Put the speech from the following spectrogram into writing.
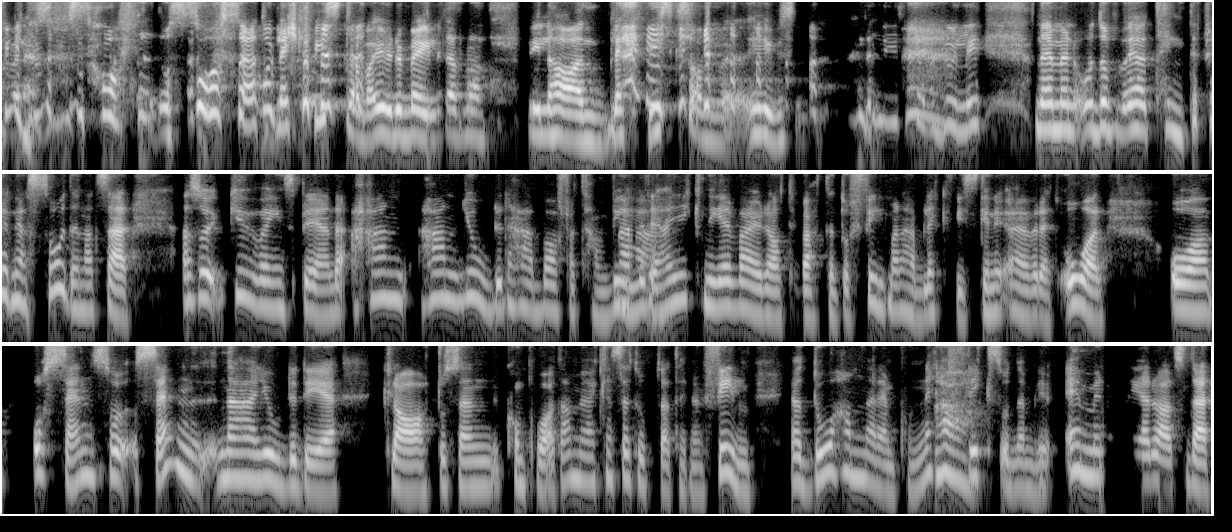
filmen. så fin och så söt bläckfisk. Vad är det möjligt att man vill ha en bläckfisk som hus? Den är så gullig. Nej, men, och då, jag tänkte på det när jag såg den att så här, alltså gud vad inspirerande. Han, han gjorde det här bara för att han ville Aha. det. Han gick ner varje dag till vattnet och filmade den här bläckfisken i över ett år. Och, och sen, så, sen när han gjorde det klart och sen kom på att ah, men jag kan sätta upp det till en film, ja då hamnar den på Netflix och den blir Emmy och allt sådär.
